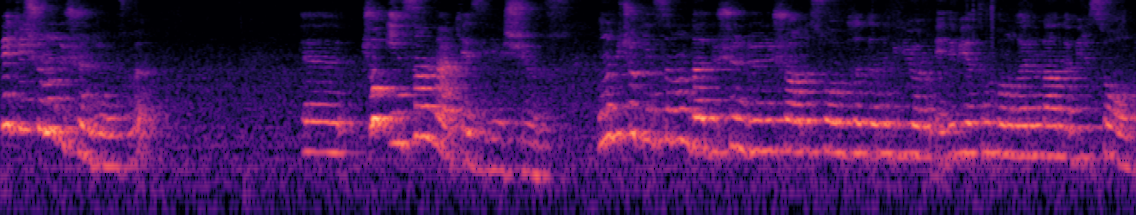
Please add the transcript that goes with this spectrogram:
Peki şunu düşündünüz mü? Ee, çok insan merkezli yaşıyoruz. Bunu birçok insanın da düşündüğünü, şu anda sorguladığını biliyorum. Edebiyatın konularından da birisi oldu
